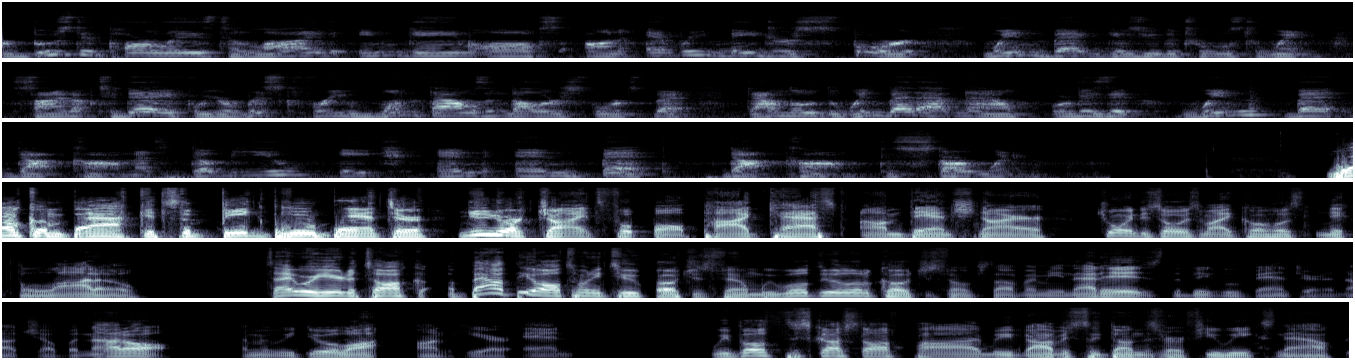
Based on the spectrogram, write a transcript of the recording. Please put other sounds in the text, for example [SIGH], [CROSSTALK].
From boosted parlays to live in-game offs on every major sport, WynnBET gives you the tools to win. Sign up today for your risk-free $1,000 sports bet. Download the WynnBET app now or visit wynnbet.com. That's W-H-N-N bet.com to start winning. Welcome back. It's the Big Blue Banter New York Giants football podcast. I'm Dan Schneier, joined as always by my co-host Nick Falato. Today we're here to talk about the All 22 coaches film. We will do a little coaches film stuff. I mean, that is the Big Blue Banter in a nutshell, but not all. I mean, we do a lot on here, and we both discussed off pod. We've obviously done this for a few weeks now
